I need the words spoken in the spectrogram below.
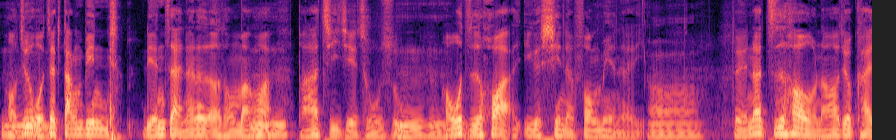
哦，就是我在当兵 连载的那个儿童漫画，把它集结出书。嗯哦，我只是画一个新的封面而已。哦，对，那之后，然后就开，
